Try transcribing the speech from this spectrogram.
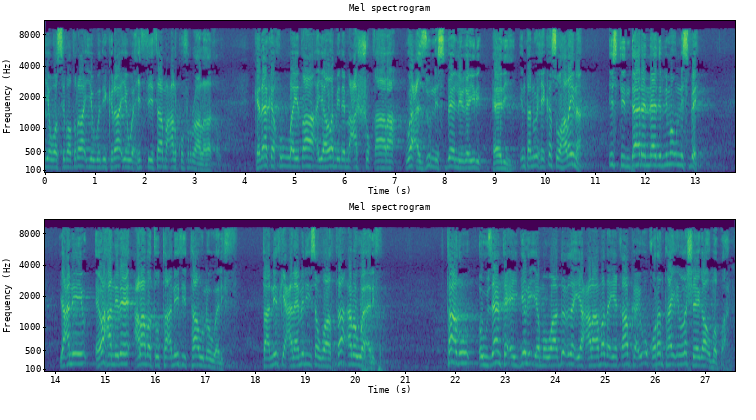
iyo wasibadraa iyo wadikraa iyo waxifiitaa maca alkufraa lala qabo kadaaka khullaydaa ayaa la mide maca shuqaara waczu nisbe ligayri haadihi. Intan wixii ka soo harayna istindaaran naadirnimo u nisbe yacnii waxaan nidhe calaamatu ta'niihi taun alif. Ta'niidka calaamadiisa waa ta ama waa alif. Ta'du owsaanta ay geli iyo mawaadicda iyo calaamada iyo qaabka ay u qoran tahay in la sheegaa uma baahna.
